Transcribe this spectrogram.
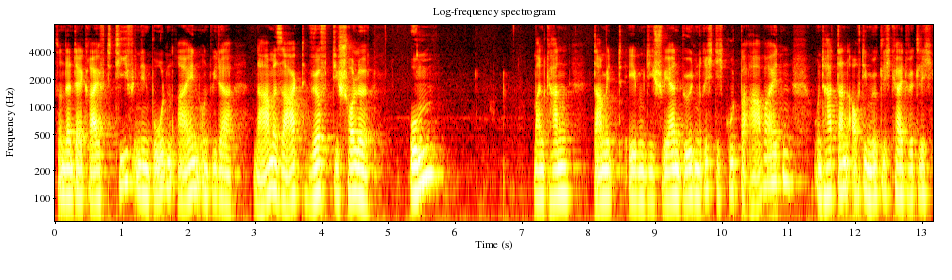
sondern der greift tief in den Boden ein und wie der Name sagt, wirft die Scholle um. Man kann damit eben die schweren Böden richtig gut bearbeiten und hat dann auch die Möglichkeit, wirklich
